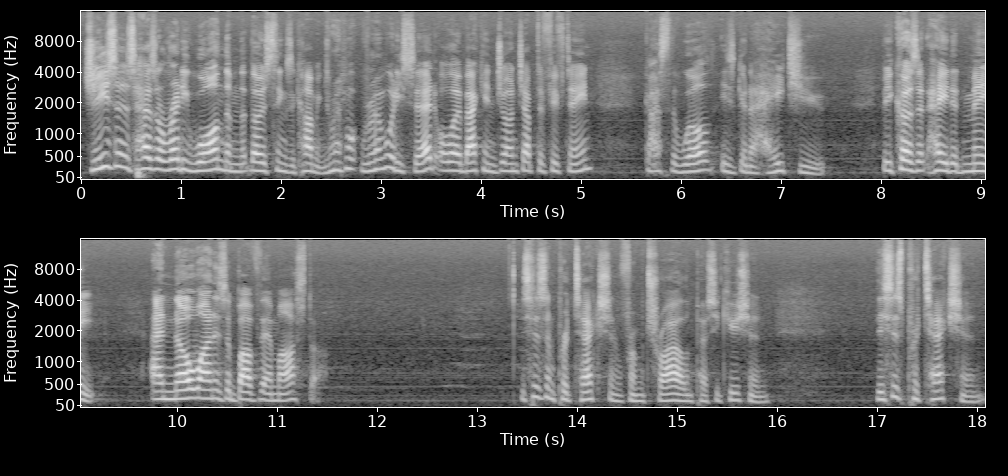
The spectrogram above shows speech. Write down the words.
Jesus has already warned them that those things are coming. Remember, remember what he said all the way back in John chapter 15? Guys, the world is going to hate you because it hated me, and no one is above their master. This isn't protection from trial and persecution. This is protection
